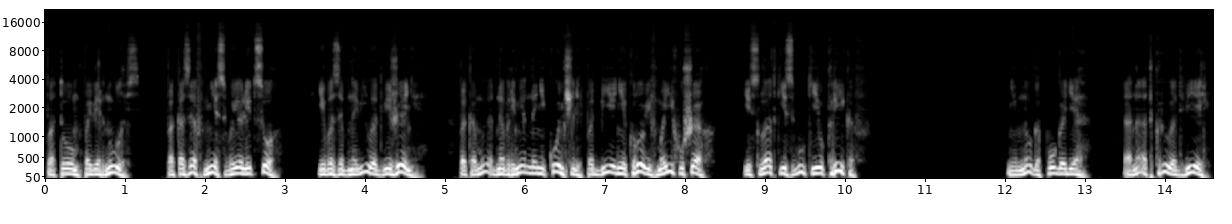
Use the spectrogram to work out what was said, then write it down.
Потом повернулась, показав мне свое лицо, и возобновила движение, пока мы одновременно не кончили подбиение крови в моих ушах и сладкий звук ее криков. Немного погодя, она открыла дверь,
